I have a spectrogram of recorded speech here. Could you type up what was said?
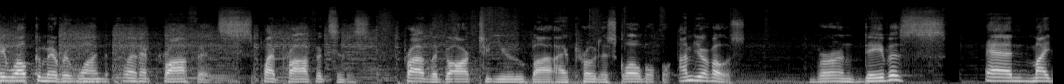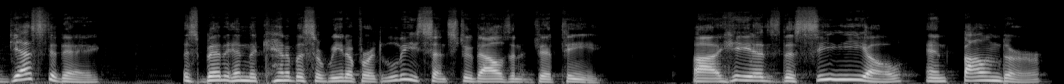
Hey, welcome everyone to Planet Profits. Planet Profits is proudly brought to you by Protus Global. I'm your host, Vern Davis, and my guest today has been in the cannabis arena for at least since 2015. Uh, he is the CEO and founder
